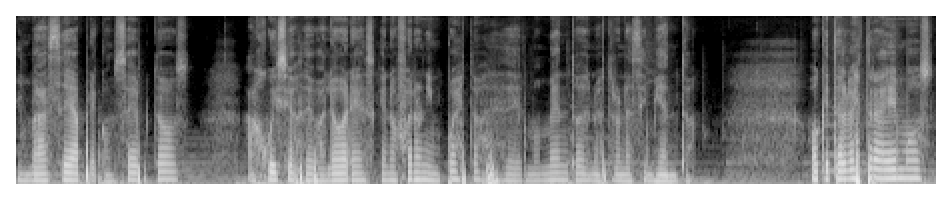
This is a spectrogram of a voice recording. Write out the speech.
en base a preconceptos, a juicios de valores que nos fueron impuestos desde el momento de nuestro nacimiento, o que tal vez traemos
